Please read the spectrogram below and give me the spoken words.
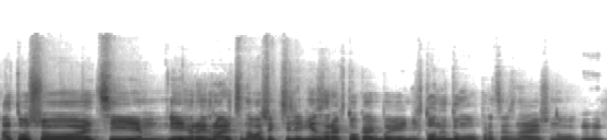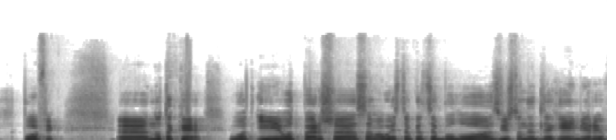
а то, що ці ігри граються на ваших телевізорах, то як би ніхто не думав про це, знаєш, ну, угу. пофіг. Е, Ну, таке. От. І от перша сама виставка це було, звісно, не для геймерів.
